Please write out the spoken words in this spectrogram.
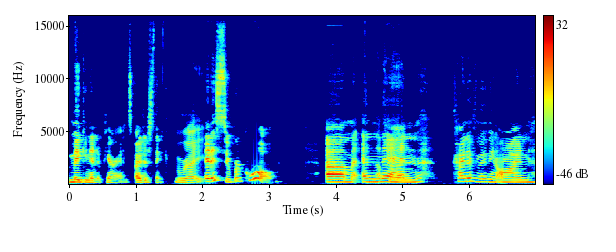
making an appearance, I just think right. it is super cool. Um, and Love that. Kind of moving on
